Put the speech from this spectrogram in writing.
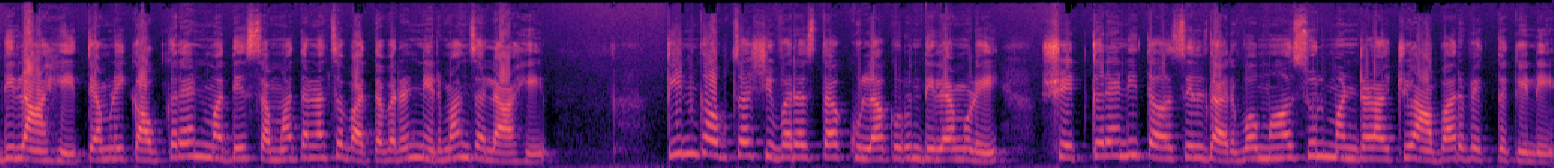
दिला आहे. त्यामुळे गावकऱ्यांमध्ये समाधानाचं वातावरण निर्माण झालं आहे. तीन गावचा शिवरस्ता खुला करून दिल्यामुळे शेतकऱ्यांनी तहसीलदार व महसूल मंडळाचे आभार व्यक्त केले.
